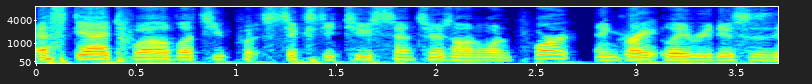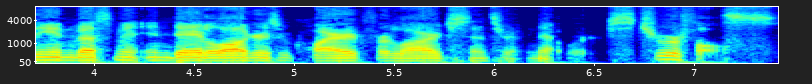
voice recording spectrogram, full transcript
SDI-12 lets you put 62 sensors on one port and greatly reduces the investment in data loggers required for large sensor networks. True or false?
